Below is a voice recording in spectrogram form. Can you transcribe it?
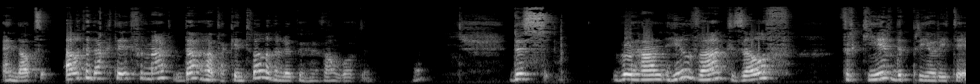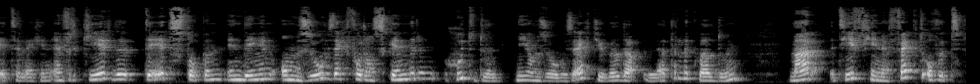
en dat elke dag tijd vermaakt, dan gaat dat kind wel gelukkiger van worden. Dus we gaan heel vaak zelf verkeerde prioriteiten leggen en verkeerde tijd stoppen in dingen om zogezegd voor ons kinderen goed te doen. Niet om zogezegd, je wil dat letterlijk wel doen, maar het heeft geen effect of het,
